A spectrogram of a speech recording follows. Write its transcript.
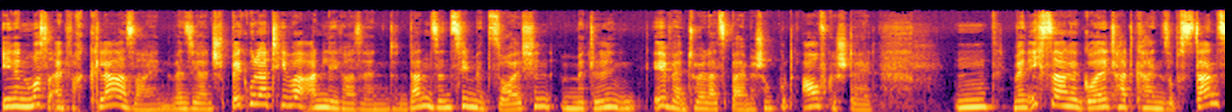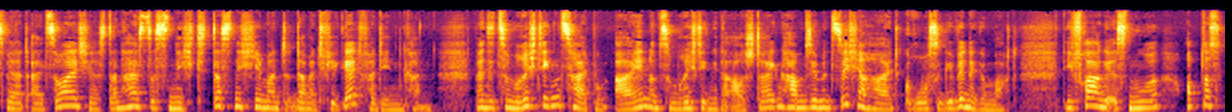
Ihnen muss einfach klar sein, wenn Sie ein spekulativer Anleger sind, dann sind Sie mit solchen Mitteln eventuell als Beimischung gut aufgestellt. Hm, wenn ich sage, Gold hat keinen Substanzwert als solches, dann heißt das nicht, dass nicht jemand damit viel Geld verdienen kann. Wenn Sie zum richtigen Zeitpunkt ein- und zum richtigen wieder aussteigen, haben Sie mit Sicherheit große Gewinne gemacht. Die Frage ist nur, ob das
